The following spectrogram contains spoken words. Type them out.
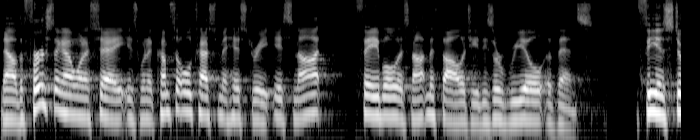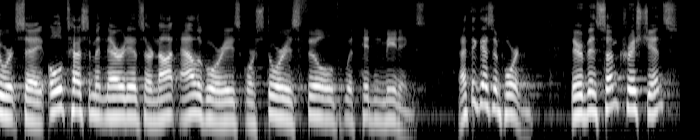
Now, the first thing I want to say is when it comes to Old Testament history, it's not fable, it's not mythology, these are real events. Fee and Stuart say Old Testament narratives are not allegories or stories filled with hidden meanings. And I think that's important. There have been some Christians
